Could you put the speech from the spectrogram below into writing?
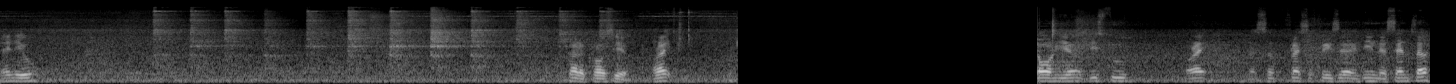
Then you. Cut across here all right door here these two all right the flat surface in the center.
